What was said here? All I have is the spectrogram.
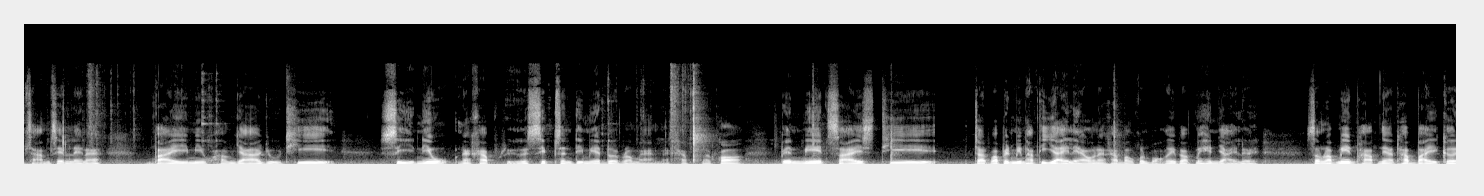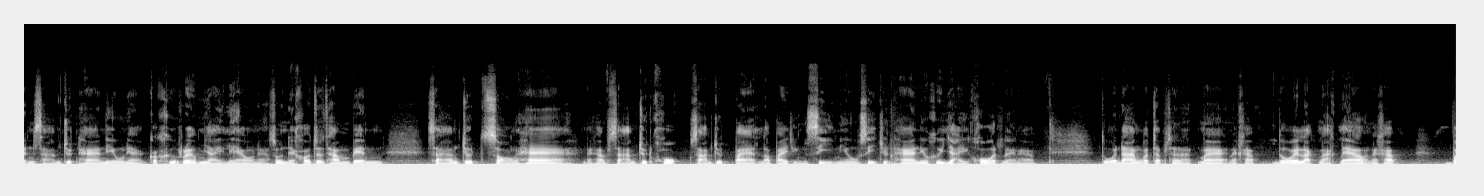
บ 23 เซนเลยนะ ใบมีความยาวอยู่ที่ 4 นิ้วนะครับหรือ 10เซนติเมตรโดยประมาณนะครับแล้วก็เป็นมีดไซส์ที่จัดว่าเป็นมีดพับที่ใหญ่แล้วนะครับบางคนบอกเฮ้ยแบบไม่เห็นใหญ่เลยสำหรับมีดพับเนี่ยถ้าใบเกิน 3.5 นิ้วเนี่ยก็คือเริ่มใหญ่แล้วนะส่วนใหญ่เขาจะทำเป็น 3.25 นะครับ 3.6 3.8 แล้วไปถึง 4 นิ้ว 4.5 นิ้วคือใหญ่โคตรเลยนะครับ ตัวด้ามก็จับถนัดมากนะครับ โดยหลักๆแล้วนะครับ ใบ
